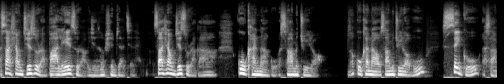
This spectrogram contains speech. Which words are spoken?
အစာရှောင်ခြင်းဆိုတာဘာလဲဆိုတာကိုအရင်ဆုံးရှင်းပြခြင်းတယ် အစာရှောင်ခြင်းဆိုတာကကိုယ်ခန္ဓာကိုအစာမကြွေးတော့နော်ကိုယ်ခန္ဓာကိုအစာမကြွေးတော့ဘူးစိတ်ကိုအစာမ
